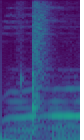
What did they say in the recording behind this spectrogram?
Whoa.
